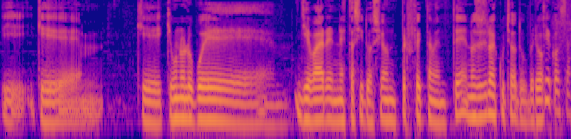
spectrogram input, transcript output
y que, que, uno lo puede llevar en esta situación perfectamente, no sé si lo has escuchado tú, pero... ¿Qué cosa?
